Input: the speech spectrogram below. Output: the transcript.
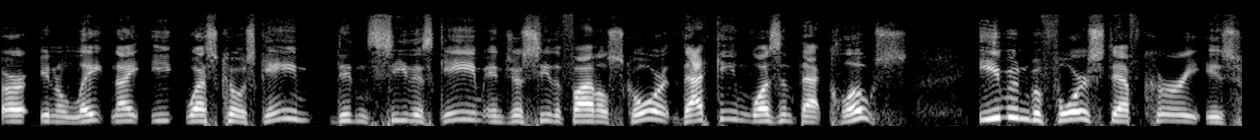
are in a late night eat West Coast game, didn't see this game and just see the final score, that game wasn't that close even before Steph Curry is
